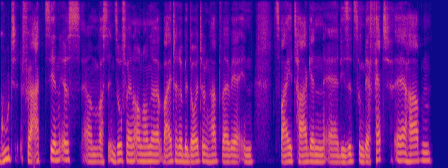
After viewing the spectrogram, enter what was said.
gut für Aktien ist, ähm, was insofern auch noch eine weitere Bedeutung hat, weil wir in zwei Tagen äh, die Sitzung der FED haben.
